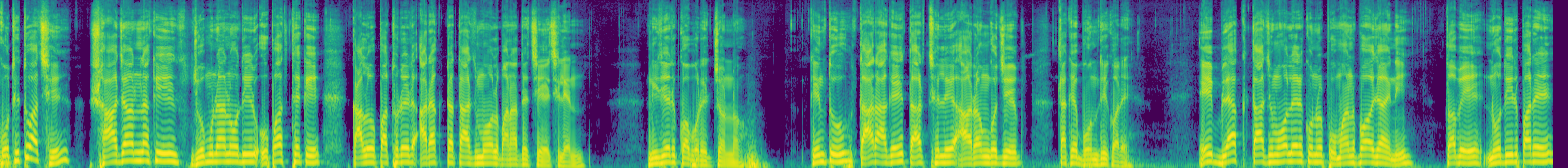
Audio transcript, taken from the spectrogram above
কথিত আছে, শাহজাহান নাকি যমুনা নদীর ওপার থেকে কালো পাথরের আর একটা তাজমহল বানাতে চেয়েছিলেন, নিজের কবরের জন্য। কিন্তু তার আগে তার ছেলে আওরঙ্গজেব তাকে বন্দি করে। এই ব্ল্যাক তাজমহলের কোনো প্রমাণ পাওয়া যায়নি, তবে নদীর পাড়ে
